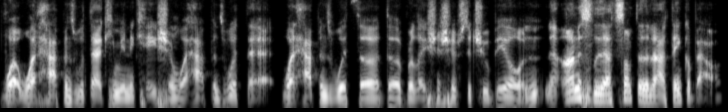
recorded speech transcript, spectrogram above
what what happens with that communication? What happens with that? What happens with the the relationships that you build? And honestly, that's something that I think about.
